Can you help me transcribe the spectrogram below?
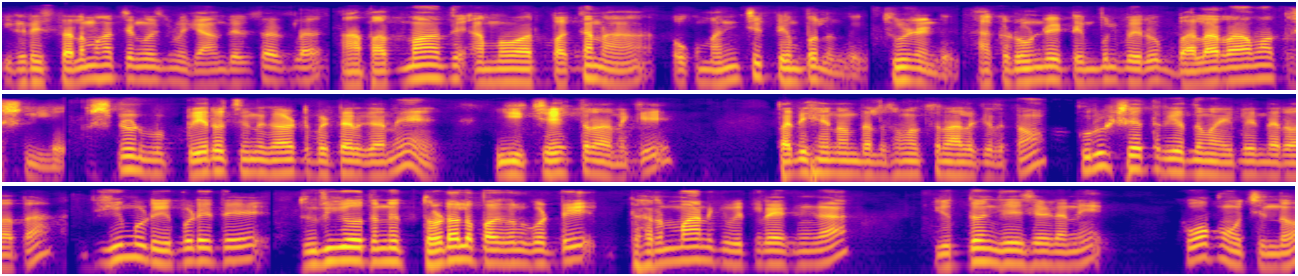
ఇక్కడ ఈ స్థల మహత్యం గురించి మీకు ఏమైనా తెలుసా అట్లా ఆ పద్మావతి అమ్మవారి పక్కన ఒక మంచి టెంపుల్ ఉంది. చూడండి. అక్కడ ఉండే టెంపుల్ పేరు బలరామ కృష్ణుడు కృష్ణుడు పేరు వచ్చింది కాబట్టి పెట్టారు కానీ ఈ క్షేత్రానికి పదిహేను వందల సంవత్సరాల క్రితం కురుక్షేత్ర యుద్ధం అయిపోయిన తర్వాత భీముడు ఎప్పుడైతే దుర్యోధను తొడలు పగలగొట్టి ధర్మానికి వ్యతిరేకంగా యుద్ధం చేసాడని కోపం వచ్చిందో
